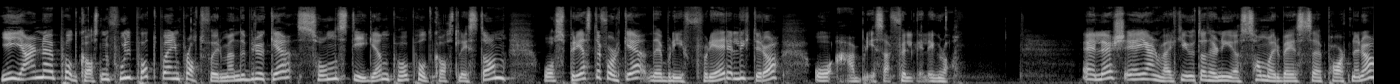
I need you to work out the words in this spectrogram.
Gi gjerne podkasten full pott på den plattformen du bruker, sånn stiger den på podkastlistene og spres til folket, det blir flere lyttere, og jeg blir selvfølgelig glad. Ellers er Jernverket ute etter nye samarbeidspartnere.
